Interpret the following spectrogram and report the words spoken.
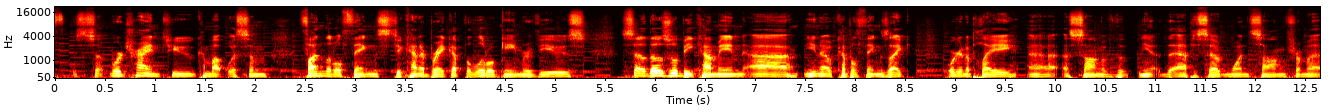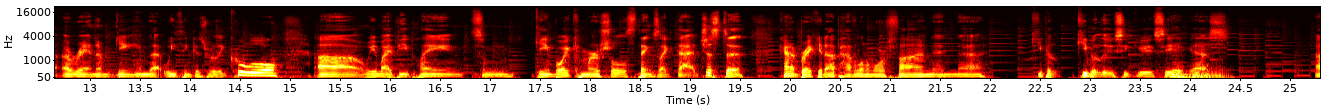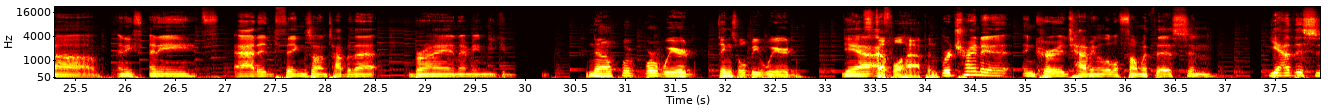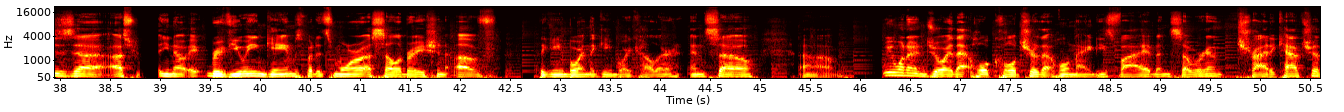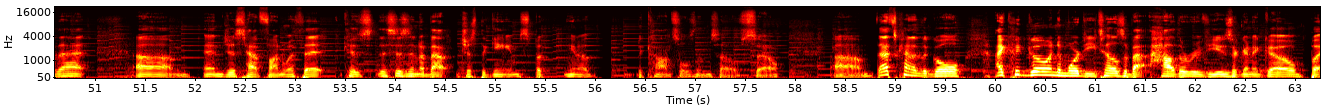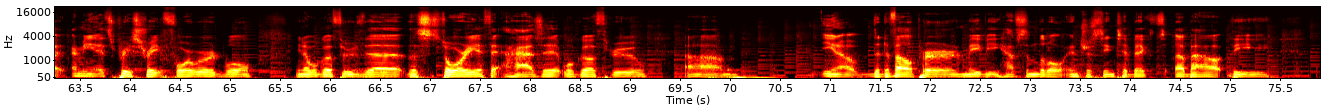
We're trying to come up with some fun little things to kind of break up the little game reviews. So those will be coming. Uh, you know, a couple things like we're gonna play uh, a song of the you know the episode, one song from a, a random game that we think is really cool. Uh, we might be playing some Game Boy commercials, things like that, just to kind of break it up, have a little more fun, and uh, keep it keep it loosey goosey, Mhm. I guess. Um, any any added things on top of that, Bryan? I mean, you could. No, we're, we're weird. Things will be weird. Yeah, Stuff will happen. we're trying to encourage having a little fun with this and yeah this is uh, us you know it, reviewing games but it's more a celebration of the game boy and the game boy color and so um, we want to enjoy that whole culture that whole 90s vibe and so we're going to try to capture that um, and just have fun with it because this isn't about just the games but you know the consoles themselves so um, that's kind of the goal. I could go into more details about how the reviews are going to go, but I mean it's pretty straightforward. We'll, you know, we'll go through the the story if it has it. We'll go through, um, you know, the developer. Maybe have some little interesting tidbits about the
